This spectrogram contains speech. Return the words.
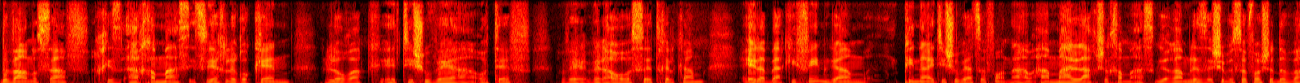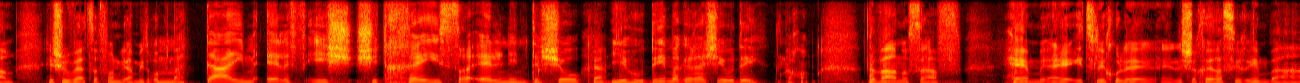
דבר נוסף, החמאס הצליח לרוקן לא רק את יישובי העוטף ולהרוס את חלקם, אלא בעקיפין גם פינה את יישובי הצפון. המהלך של חמאס גרם לזה שבסופו של דבר יישובי הצפון גם התרוקנו. 200 אלף איש שטחי ישראל ננטשו, כן. יהודי מגרש יהודי. נכון. דבר נוסף, הם אה, הצליחו לשחרר אסירים ב...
